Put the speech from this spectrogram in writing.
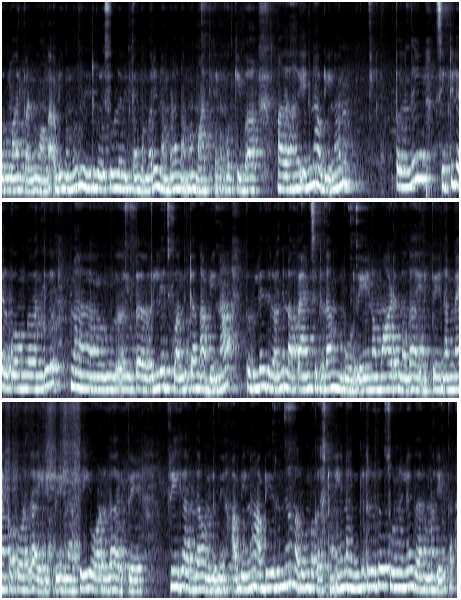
ஒரு மாதிரி பண்ணுவாங்க. அப்படிங்கும்போது இருக்கிற சூழ்நிலைக்கு தகுந்த மாதிரி நம்மளை நம்ம மாற்றிக்கணும் ஓகேவா? அது என்ன அப்படின்னா இப்போ வந்து சிட்டியில் இருக்கவங்க வந்து நான் இப்போ வில்லேஜ்க்கு வந்துட்டாங்க அப்படின்னா இப்போ வில்லேஜில் வந்து நான் பேண்ட் ஷர்ட்டு தான் போடுவேன். நான் மாடர்னாக தான் இருப்பேன். நான் மேக்கப்போட தான் இருப்பேன். நான் ஃப்ரீயோட தான் இருப்பேன். ஃப்ரீ ஹேர் தான் விடுவேன் அப்படின்னா அப்படி இருந்தால் ரொம்ப கஷ்டம். ஏன்னா இங்கிட்ட இருக்கிற சூழ்நிலை வேறு மாதிரி இருக்கும்.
